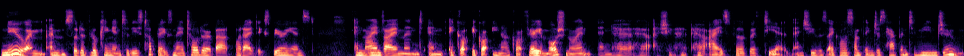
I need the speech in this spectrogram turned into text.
new. I'm, I'm sort of looking into these topics. And I told her about what I'd experienced in my environment and it got it got you know got very emotional and and her her, she, her eyes filled with tears and she was like oh something just happened to me in june.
